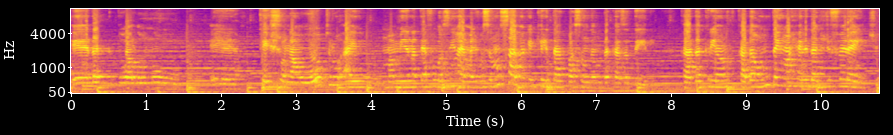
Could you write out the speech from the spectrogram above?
é, da, do aluno é, questionar o outro, aí uma menina até falou assim, mas você não sabe o que, que ele está passando dentro da casa dele. Cada criança, cada um tem uma realidade diferente.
